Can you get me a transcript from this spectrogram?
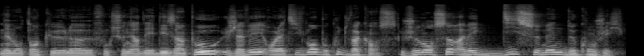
même en tant que fonctionnaire des, impôts, j'avais relativement beaucoup de vacances. Je m'en sors avec 10 semaines de congé.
